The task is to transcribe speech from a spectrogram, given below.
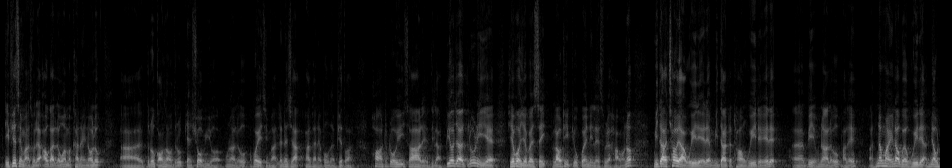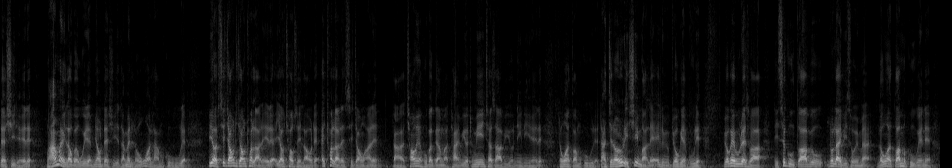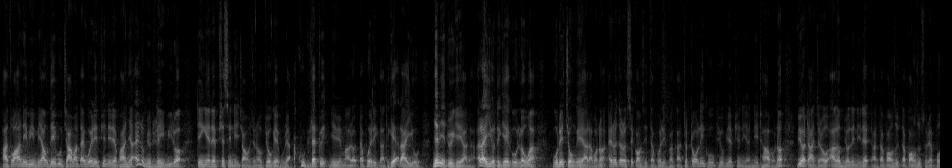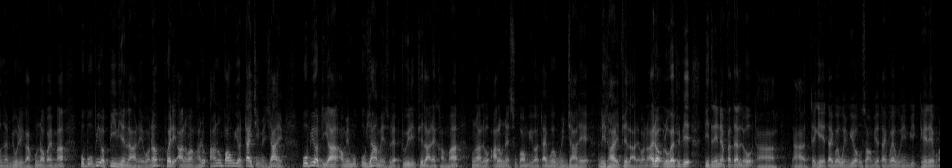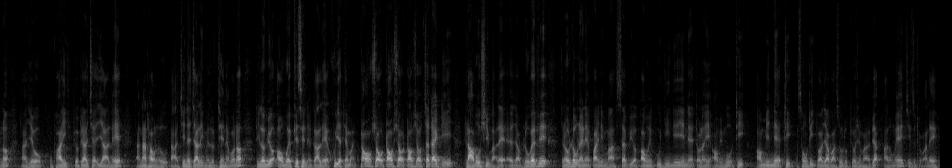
ဒီဖြစ်စဉ်မှာဆိုလဲအောက်ကလုံးဝမခံနိုင်တော့လို့အာသူတို့ကောင်းဆောင်ကိုသူတို့ပြန်လျှော့ပြီးတော့ခုနလိုအဖွဲ့အစည်းမှာလက်နှစ်ချဖန်ခံတဲ့ပုံစံဖြစ်သွားတယ်ဟာတော်တော်ကြီးစားရတယ်ဒီလားပြီးတော့ကျသူတို့တွေရဲ့ရဲဘော်ရဲဘက်စိတ်ဘယ်လောက်ထိပြိုကွဲနေလဲဆိုတဲ့ဟာပေါ့နော် မီတာ600ဝေးတယ်တဲ့မီတာ1000ဝေးတယ်တဲ့အဲပြီးရင်ခုနလိုဗာလဲ2မိုင်လောက်ပဲဝေးတဲ့အမြောက်တက်ရှိတယ်တဲ့9မိုင်လောက်ပဲဝေးတဲ့မြောက်တက်ရှိတယ်ဒါပေမဲ့လုံးဝလာမကူဘူးတဲ့ပြီးတော့စစ်ကြောင်းတစ်ကြောင်းထွက်လာတယ်တဲ့အယောက်60လောက်တဲ့အဲ့ထွက်လာတဲ့စစ်ကြောင်းကတဲ့ဒါချောင်းရဲ့ဟိုဘက်ကမ်းမှာထိုင်ပြီးတော့ထမင်းချက်စားပြီးတော့နေနေရတဲ့လုံးဝသွားမကူဘူးတဲ့ဒါကျွန်တော်တို့တွေရှေ့မှာလည်းအဲ့လိုမျိုးပြောခဲ့ဘူးတဲ့ ပြောခဲ့ဘူးတဲ့ဆိုတာဒီစစ်ကူသွားဖို့လွတ်လိုက်ပြီဆိုရင်မှလုံးဝသွားမကူပဲနဲ့ဟာသွားနေပြီမရောက်သေးဘူးဂျားမှာတိုက်ပွဲတွေဖြစ်နေတယ်ဘာညာအဲ့လိုမျိုးလိန်ပြီးတော့တင်ခဲ့တဲ့ဖြစ်စဉ်တွေအကြောင်းကိုကျွန်တော်ပြောခဲ့ဘူးတဲ့အခုလက်တွေ့မြေပြင်မှာတော့တပ်ဖွဲ့တွေကတကယ်အဲ့ဒါကြီးကိုမျက်မြင်တွေ့ခဲ့ရတာအဲ့ဒါကြီးကိုတကယ်ကိုလုံးဝကိုတွေကြုံခဲ့ရတာပေါ့နော်အဲ့တော့ကျတော့စစ်ကောင်စီတပ်ဖွဲ့တွေဘက်ကတော်တော်လေးကိုဖြိုပြဲဖြစ်နေတဲ့နေထားပေါ့နော်ပြီးတော့ဒါကျွန်တော်တို့အားလုံးမျှော်လင့်နေတဲ့ဒါတပ်ပေါင်းစုတပ်ပေါင်းစုဆိုတဲ့ပုံစံမျိုးတွေကခုနောက်ပိုင်းမှာပို့ပို့ပြီးတော့ပြည်ပြင်းလာတယ်ပေါ့နော်အဖွဲ့တွေအားလုံးကငါတို့အားလုံးပေါင်းပြီးတော့တိုက်ကြည့်မယ်ရရင် ပို့ပြီးတော့ဒီအားအောင်မြင်မှုပိုရမယ်ဆိုတဲ့အတွေးတွေဖြစ်လာတဲ့ခါမှာခုနကလိုအားလုံးနဲ့စုပေါင်းပြီးတော့တိုက်ပွဲဝင်ကြတဲ့အနေအထားတွေဖြစ်လာတယ်ပေါ့နော်အဲ့တော့ဘယ်လိုပဲဖြစ်ဖြစ်ဒီသတင်းနဲ့ပတ်သက်လို့ဒါဒါဒါတကယ်တိုက်ပွဲဝင်ပြီးတော့ဥဆောင်ပြီးတော့တိုက်ပွဲဝင်ပြီးခဲ့တဲ့ပေါ့နော်ဒါရဲဘော်ကိုဖိုင်းပြောပြချက်အရလဲဒါနားထောင်လို့ဒါကျင်းနေကြလိမ့်မယ်လို့ထင်တယ်ပေါ့နော်ဒီလိုမျိုးအောင်ပွဲဖြစ်စဉ်တွေကလည်းအခုရက်ထဲမှာတောင်းလျှောက်တောင်းလျှောက်တောင်းလျှောက်ဇက်တိုက်တွေလာဖို့ရှိပါတယ်အဲဒါကြောင့်ဘယ်လိုပဲဖြစ်ကျွန်တော်တို့လုံနိုင်တဲ့အပိုင်းတွေမှာဆက်ပြီးတော့ပါဝင်ကူညီနေရင်လည်းဒေါ်လာရင်းအောင်မြင်မှုအထိ အောင်မြင်တဲ့အထိအဆုံးထိတွားကြပါစို့လို့ပြောချင်ပါတယ်ဗျအားလုံးပဲကျေးဇူးတင်ပါတယ်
